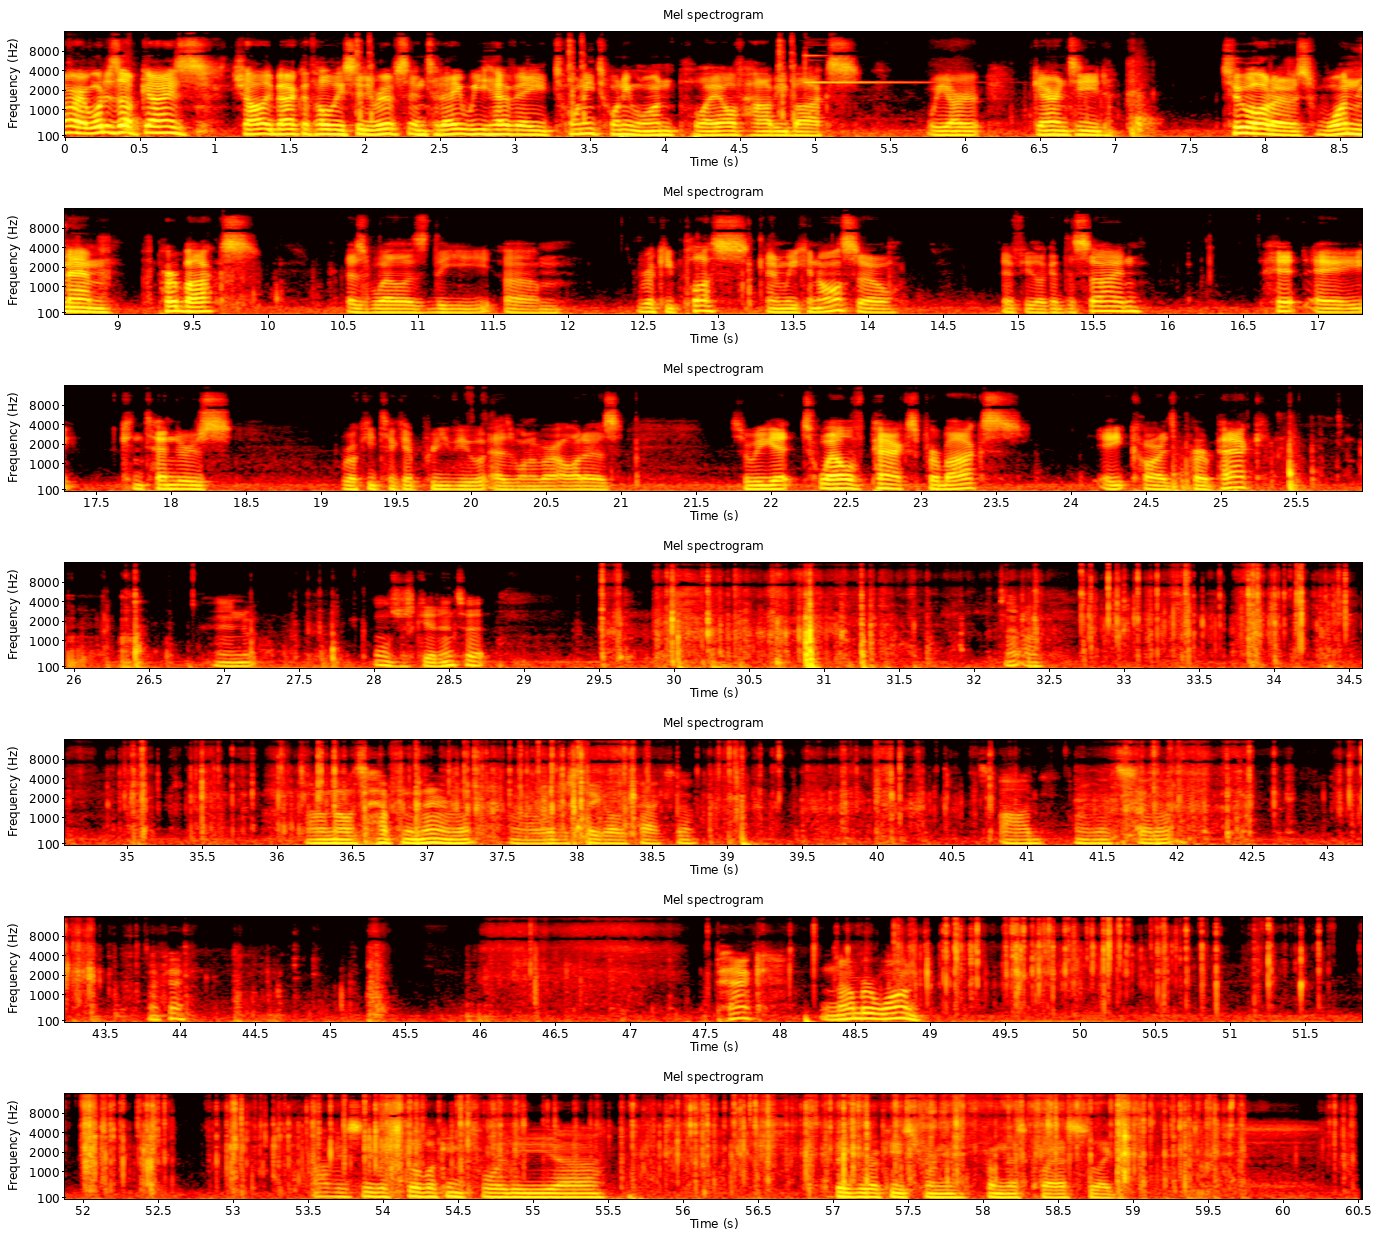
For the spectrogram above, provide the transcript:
All right, what is up, guys? Charlie back with Holy City Rips, and today we have a 2021 playoff hobby box. We are guaranteed two autos, one mem per box, as well as the um, rookie plus, and we can also, if you look at the side, hit a contenders rookie ticket preview as one of our autos. So we get 12 packs per box, eight cards per pack, and we'll just get into it. Uh-oh. I don't know what's happening there, but uh, we'll just take all the packs out. It's odd way that's set up. Okay. Pack number one. Obviously, we're still looking for the uh, big rookies from, from this class, so like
